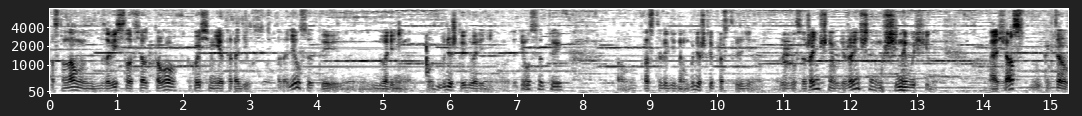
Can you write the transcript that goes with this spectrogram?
в основном зависело все от того, в какой семье ты родился. Типа родился ты дворянином, вот будешь ты дворянином. Родился ты там, простолюдином, будешь ты простолюдином. Родился женщиной, будешь женщиной, мужчиной, мужчиной. А сейчас как-то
